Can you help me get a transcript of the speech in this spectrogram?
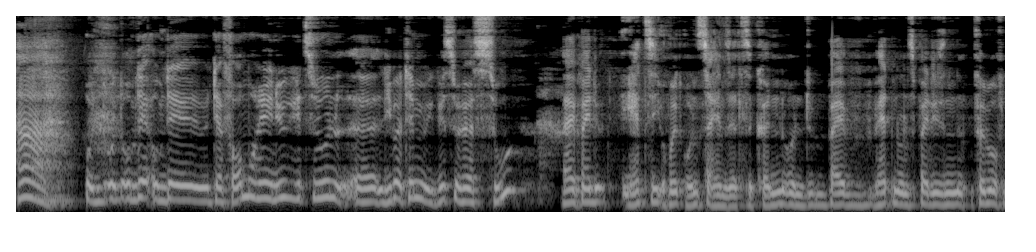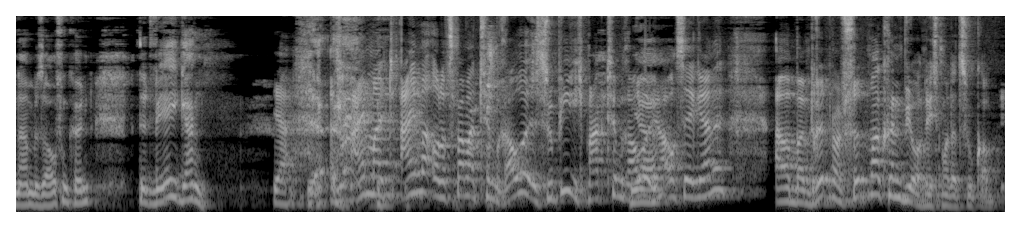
Ah. Und, und um der, um der, der Form Genüge zu tun, äh, lieber Tim, ich weiß, du hörst zu. Ich meine, du hättest dich auch mit uns da hinsetzen können und bei, wir hätten uns bei diesen Filmaufnahmen besaufen können. Das wäre gegangen. Ja. also einmal, einmal oder zweimal Tim Raue ist supi. Ich mag Tim Raue ja. ja auch sehr gerne. Aber beim dritten und vierten Mal können wir auch nicht mal dazukommen.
